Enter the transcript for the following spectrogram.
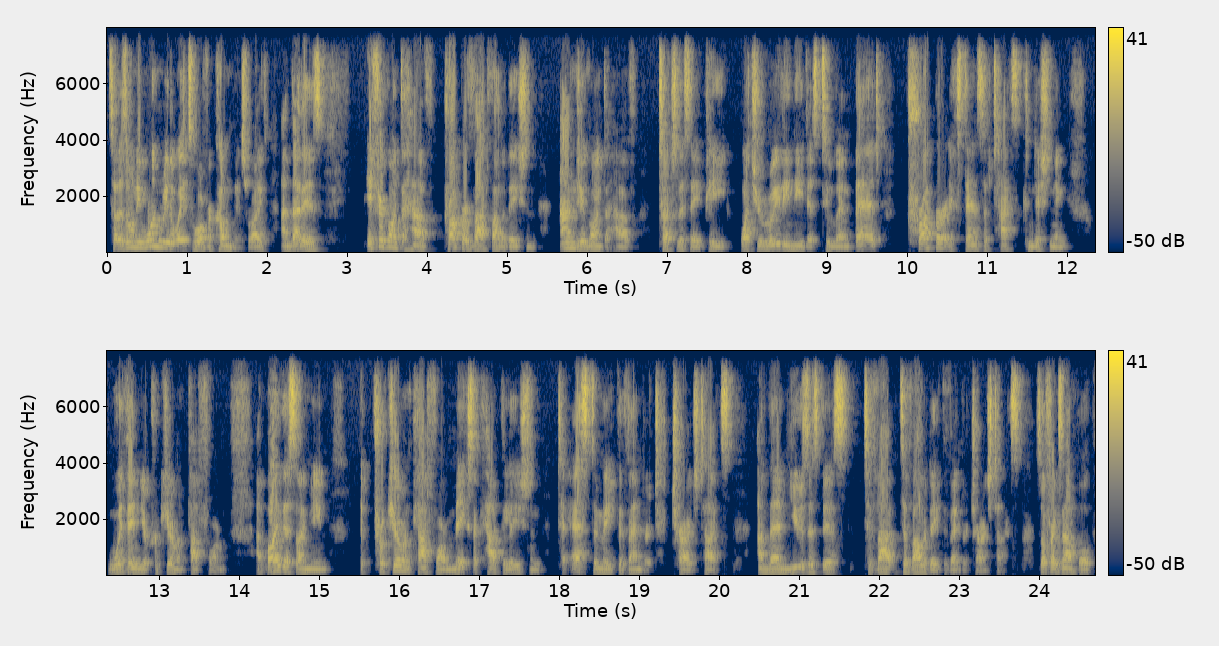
So there's only one real way to overcome this, right? And that is if you're going to have proper VAT validation and you're going to have touchless AP, what you really need is to embed proper extensive tax conditioning within your procurement platform. And by this, I mean the procurement platform makes a calculation to estimate the vendor t- charge tax and then uses this to, va- to validate the vendor charge tax. So, for example,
